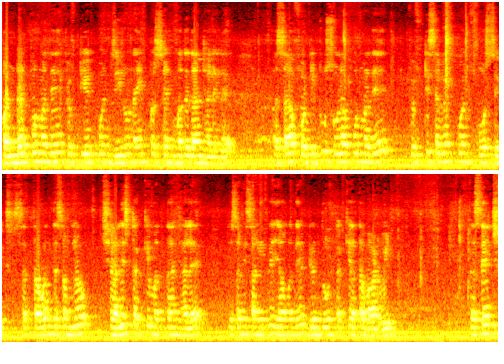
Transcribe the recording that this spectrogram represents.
पंढरपूरमध्ये fifty eight point zero nine percent मतदान झालेलं आहे. असा फोर्टी टू सोलापूरमध्ये fifty seven point four six सत्तावन्न दशमलव शहाळीस टक्के मतदान झालंय. जसं मी सांगितले यामध्ये दीड दोन टक्के आता वाढ होईल. तसेच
